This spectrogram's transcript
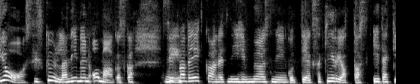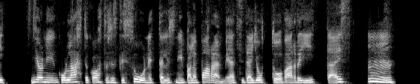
Joo, siis kyllä nimenomaan, koska niin. sit mä veikkaan, että niihin myös niin kuin, tiedätkö, kirjoittaisi itsekin jo niin kuin lähtökohtaisesti suunnittelisi niin paljon paremmin, että sitä juttua vaan riittäisi. Mm.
